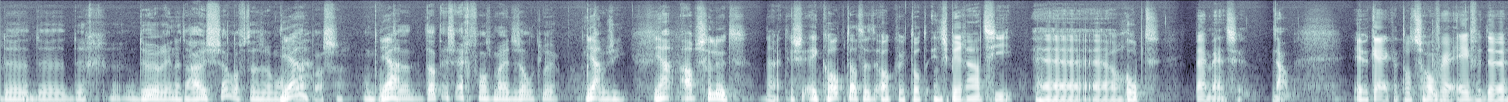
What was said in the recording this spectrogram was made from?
de, de, de deuren in het huis zelf er zo mooi bij passen. Want dat, dat is echt volgens mij dezelfde kleur. Ja. Zo zie. Ja, absoluut. Nou, dus ik hoop dat het ook weer tot inspiratie eh, eh, roept bij mensen. Nou, even kijken. Tot zover even de,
